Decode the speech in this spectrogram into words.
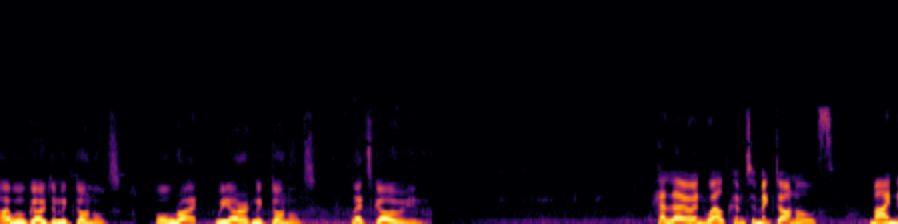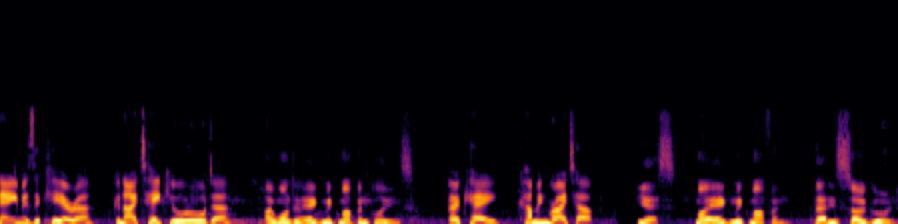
I will go to McDonald's. All right, we are at McDonald's. Let's go in. Hello and welcome to McDonald's. My name is Akira. Can I take your order? I want an Egg McMuffin, please. Okay, coming right up. Yes, my Egg McMuffin. That is so good.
